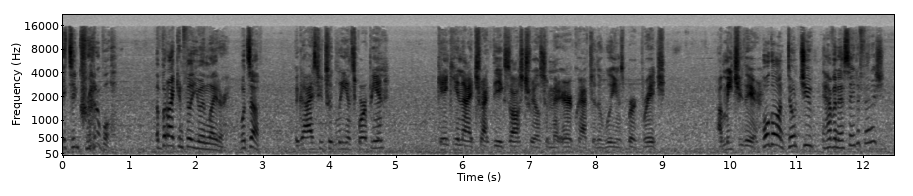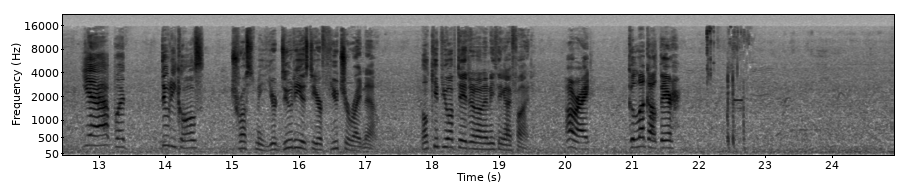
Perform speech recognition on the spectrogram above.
it's incredible. But I can fill you in later. What's up? The guys who took Li and Scorpion? Ganke and I tracked the exhaust trails from their aircraft to the Williamsburg Bridge. I'll meet you there. Hold on, don't you have an essay to finish? Yeah, but duty calls. Trust me, your duty is to your future right now. I'll keep you updated on anything I find. All right. Good luck out there.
